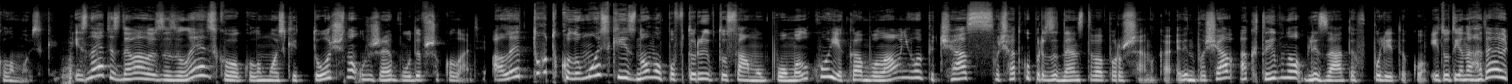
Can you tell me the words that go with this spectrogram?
Коломойський. І знаєте, здавалося, за Зеленського Коломойський точно уже буде в шоколаді. Але тут Коломойський знову повторив ту саму помилку, яка була у нього під час початку президентства Порошенка. Він почав активно влізати в політику. І тут я нагадаю,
